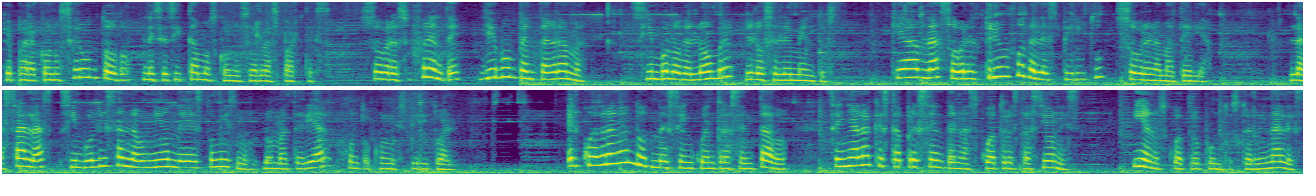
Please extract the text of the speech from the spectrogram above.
que para conocer un todo necesitamos conocer las partes. Sobre su frente lleva un pentagrama, símbolo del hombre y los elementos, que habla sobre el triunfo del espíritu sobre la materia. Las alas simbolizan la unión de esto mismo, lo material junto con lo espiritual. El cuadrado en donde se encuentra sentado señala que está presente en las cuatro estaciones y en los cuatro puntos cardinales,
